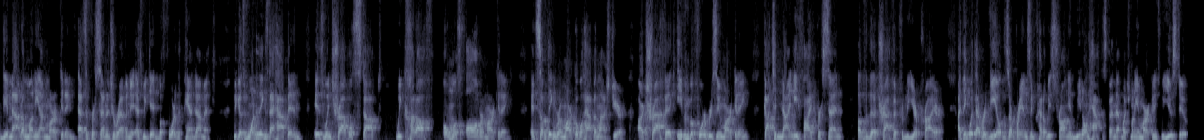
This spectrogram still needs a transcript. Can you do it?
the amount of money on marketing as a percentage of revenue as we did before the pandemic. Because one of the things that happened is when travel stopped, we cut off almost all of our marketing. And something remarkable happened last year. Our traffic, even before we resumed marketing, got to 95% of the traffic from the year prior. I think what that revealed is our brand is incredibly strong and we don't have to spend that much money in marketing as we used to.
